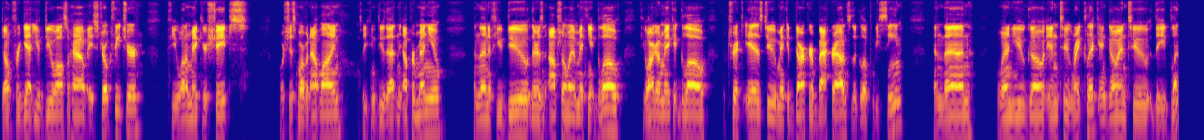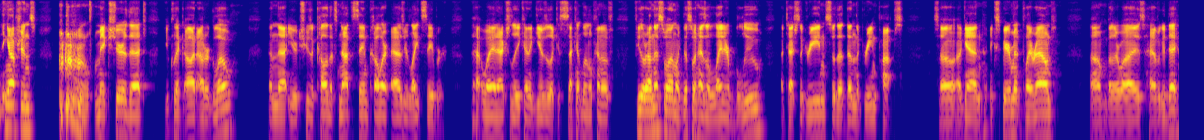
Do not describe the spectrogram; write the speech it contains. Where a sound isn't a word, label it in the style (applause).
Don't forget, you do also have a stroke feature if you want to make your shapes or it's just more of an outline. So you can do that in the upper menu. And then if you do, there's an optional way of making it glow. If you are going to make it glow, the trick is to make a darker background so the glow can be seen. And then when you go into right click and go into the blending options, (clears throat) make sure that you click on outer glow and that you choose a color that's not the same color as your lightsaber. That way it actually kind of gives it like a second little kind of feel around this one. Like this one has a lighter blue attached to the green so that then the green pops. So again, experiment, play around, um, but otherwise, have a good day.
